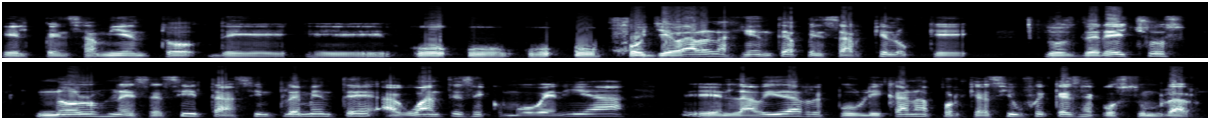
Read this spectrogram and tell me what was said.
el pensamiento de eh, o, o, llevar a la gente a pensar que lo que los derechos no los necesita, simplemente aguántese como venía en la vida republicana porque así fue que se acostumbraron.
